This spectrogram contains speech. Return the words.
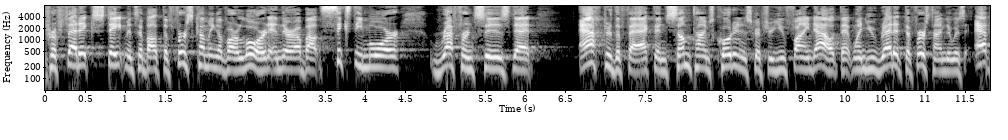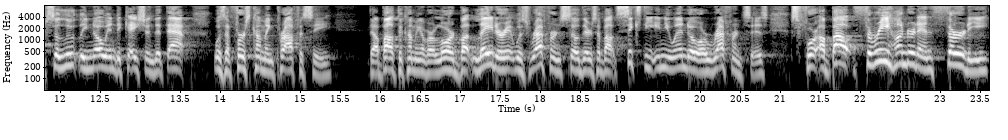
prophetic statements about the first coming of our Lord, and there are about 60 more references that after the fact, and sometimes quoted in scripture, you find out that when you read it the first time, there was absolutely no indication that that was a first coming prophecy about the coming of our Lord, but later it was referenced, so there's about 60 innuendo or references for about 330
